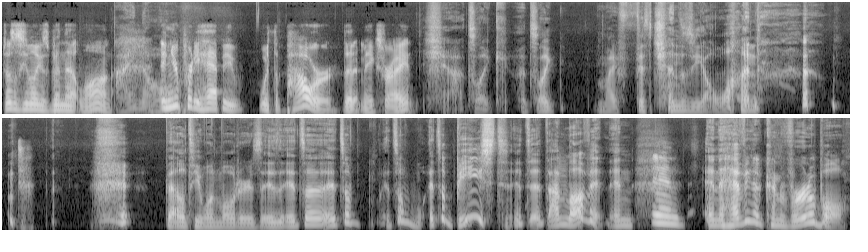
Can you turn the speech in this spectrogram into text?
doesn't seem like it's been that long. I know. And you're pretty happy with the power that it makes, right? yeah, it's like it's like my fifth gen ZL1. the LT1 motors is it's a it's a it's a it's a beast. It's it, I love it, and And and having a convertible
